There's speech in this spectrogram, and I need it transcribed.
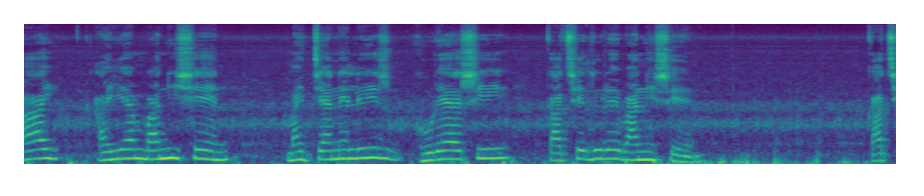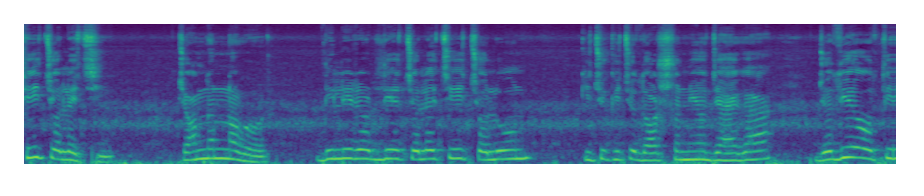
হাই আই অ্যাম বাণী সেন। মাই চ্যানেল ইজ ঘুরে আসি, কাছে দূরে বাণী সেন। কাছেই চলেছি, চন্দননগর। দিল্লি রোড দিয়ে চলেছি, চলুন। কিছু কিছু দর্শনীয় জায়গা। যদিও অতি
